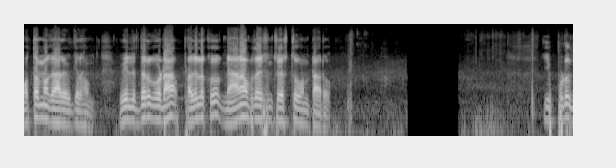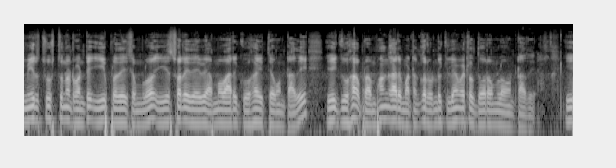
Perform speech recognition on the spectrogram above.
ముత్తమ్మ గారి విగ్రహం. వీళ్ళిద్దరూ కూడా ప్రజలకు జ్ఞానోపదేశం చేస్తూ ఉంటారు. ఇప్పుడు మీరు చూస్తున్నటువంటి ఈ ప్రదేశంలో ఈశ్వరీదేవి అమ్మవారి గుహ అయితే ఉంటుంది. ఈ గుహ బ్రహ్మంగారి మఠంకు రెండు కిలోమీటర్ల దూరంలో ఉంటుంది. ఈ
